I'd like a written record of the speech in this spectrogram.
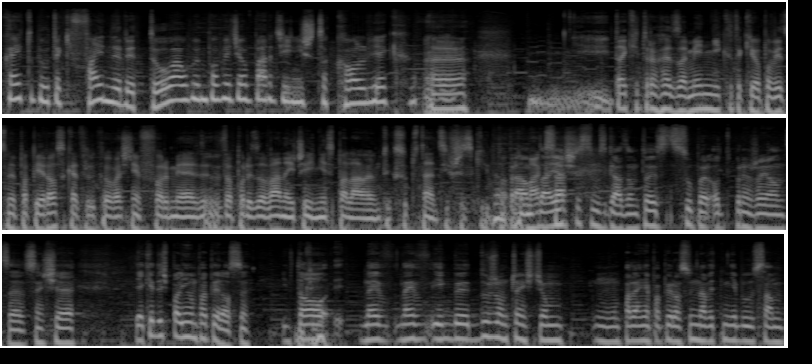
okej, to był taki fajny rytuał, bym powiedział, bardziej niż cokolwiek. Mhm. E, I taki trochę zamiennik takiego powiedzmy papieroska, tylko właśnie w formie waporyzowanej, czyli nie spalałem tych substancji wszystkich do, To do prawda, maksa. ja się z tym zgadzam. To jest super odprężające. W sensie, ja kiedyś paliłem papierosy. I to naj, naj, jakby dużą częścią mm, palenia papierosu nawet nie był sam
